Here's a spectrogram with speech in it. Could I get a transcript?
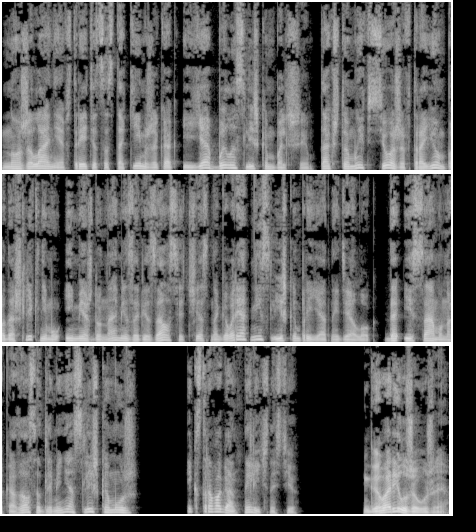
Но желание встретиться с таким же, как и я, было слишком большим. Так что мы все же втроем подошли к нему, и между нами завязался, честно говоря, не слишком приятный диалог. Да и сам он оказался для меня слишком уж экстравагантной личностью. Говорил же уже,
